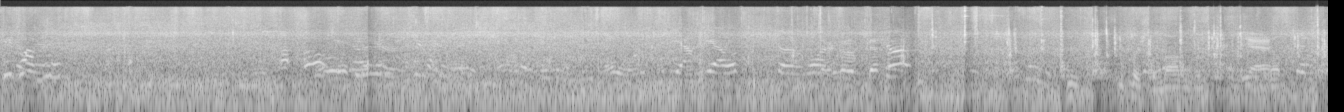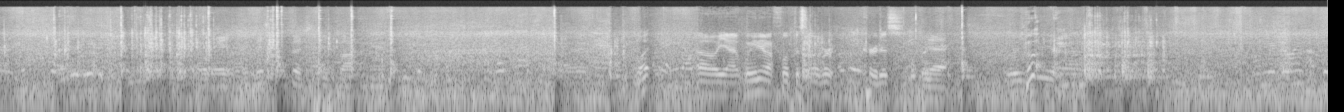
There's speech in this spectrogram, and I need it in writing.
good job, dude. Uh, oh, yeah, yeah, let's the water. Go. You push the bottom. Yeah. What? Oh yeah, we need to flip this over, Curtis. Yeah. When you're going up the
